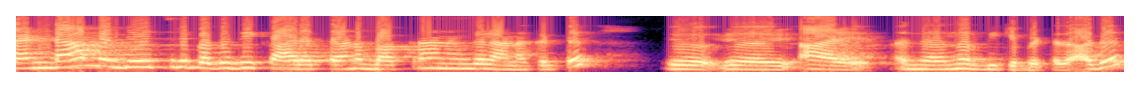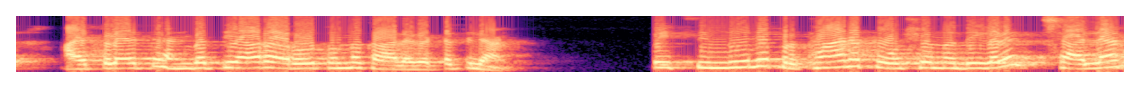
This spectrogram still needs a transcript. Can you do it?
രണ്ടാം പഞ്ചവത്സര പദ്ധതി കാലത്താണ് ബക്രാനങ്കൽ അണക്കെട്ട് നിർമ്മിക്കപ്പെട്ടത്. അത് ആയിരത്തി തൊള്ളായിരത്തി അൻപത്തി ആറ് അറുപത്തി ഒന്ന് കാലഘട്ടത്തിലാണ്. അപ്പൊ സിന്ധുവിന്റെ പ്രധാന പോഷക നദികൾ ചലം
